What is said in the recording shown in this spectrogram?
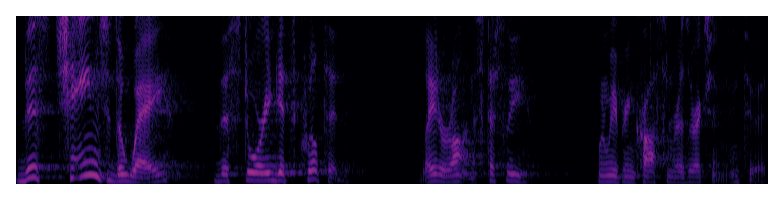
this changed the way the story gets quilted later on, especially when we bring cross and resurrection into it.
